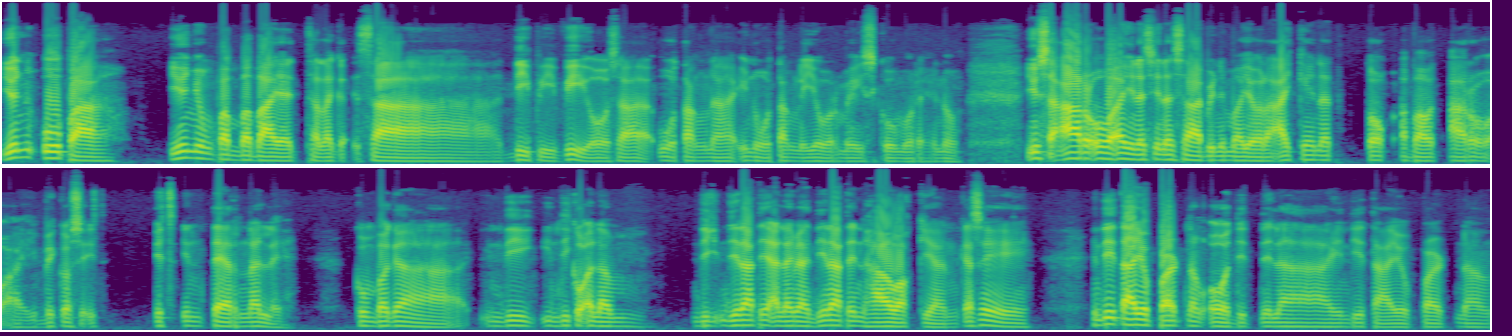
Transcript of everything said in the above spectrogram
Yun upa, yun yung pambabayad talaga sa DPV o sa utang na inutang ni Yorme Isko Moreno. Yung sa ROI na sinasabi ni Mayora, I cannot talk about ROI because it, it's internal eh. Kumbaga, hindi hindi ko alam, hindi, hindi natin alam yan, hindi natin hawak yan kasi hindi tayo part ng audit nila, hindi tayo part ng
